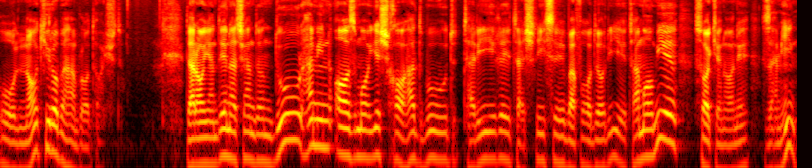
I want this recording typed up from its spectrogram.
هولناکی را به همراه داشت. در آینده نچندان دور همین آزمایش خواهد بود طریق تشخیص وفاداری تمامی ساکنان زمین.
